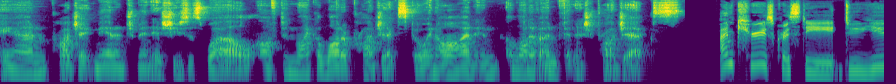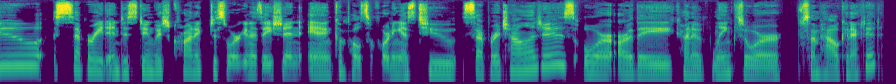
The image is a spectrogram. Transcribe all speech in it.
and project management issues as well, often like a lot of projects going on and a lot of unfinished projects. I'm curious, Kristi, do you separate and distinguish chronic disorganization and compulsive hoarding as two separate challenges, or are they kind of linked or somehow connected?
